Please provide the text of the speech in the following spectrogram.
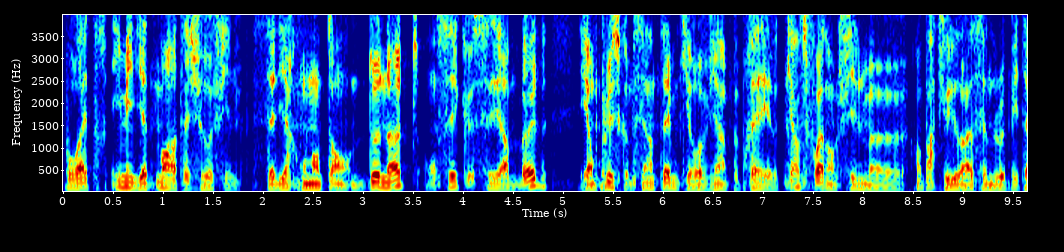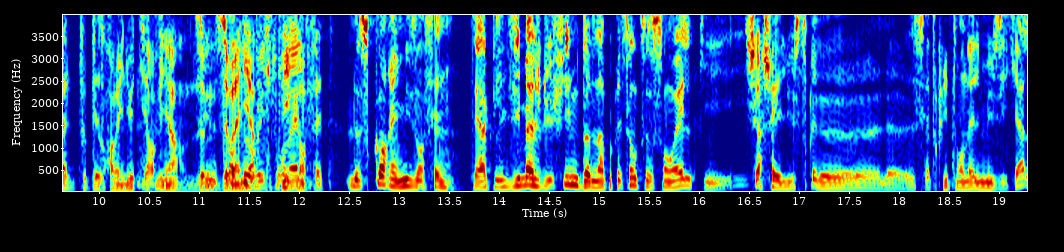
pour être immédiatement rattaché au film. C'est-à-dire qu'on entend deux notes, on sait que c'est Hardboiled, et en plus, comme c'est un thème qui revient à peu près 15 fois dans le film, euh, en particulier dans la scène de l'hôpital, toutes les 3 minutes, il revient de, manière cyclique en fait. Le score est mis en scène. C'est-à-dire que les images du film donnent l'impression que ce sont elles qui cherchent à illustrer le, le- cette ritournelle musicale.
